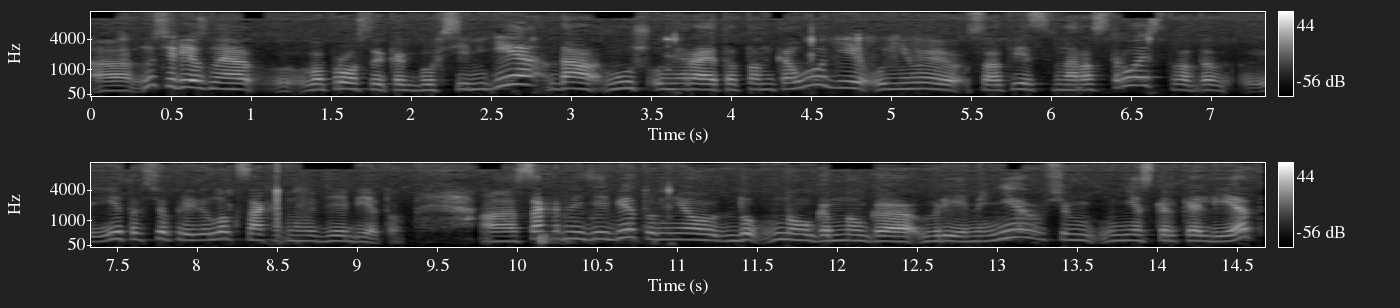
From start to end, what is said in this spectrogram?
ну, серьезные вопросы как бы в семье, да, муж умирает от онкологии, у нее, соответственно, расстройство, да, и это все привело к сахарному диабету. Сахарный диабет у нее много-много времени, в общем, несколько лет,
